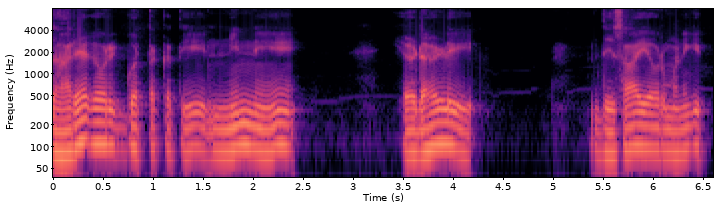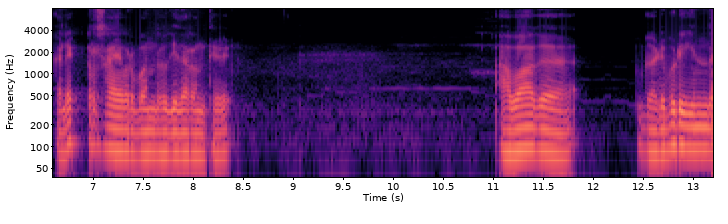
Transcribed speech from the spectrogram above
ದಾರ್ಯಾಗ ಅವ್ರಿಗೆ ಗೊತ್ತಕ್ಕತಿ ನಿನ್ನೆ ಎಡಹಳ್ಳಿ ದೇಸಾಯಿ ಅವ್ರ ಮನೆಗೆ ಕಲೆಕ್ಟರ್ ಸಾಹೇಬರು ಬಂದು ಹೋಗಿದ್ದಾರೆ ಅಂಥೇಳಿ ಆವಾಗ ಗಡಿಬಿಡಿಯಿಂದ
